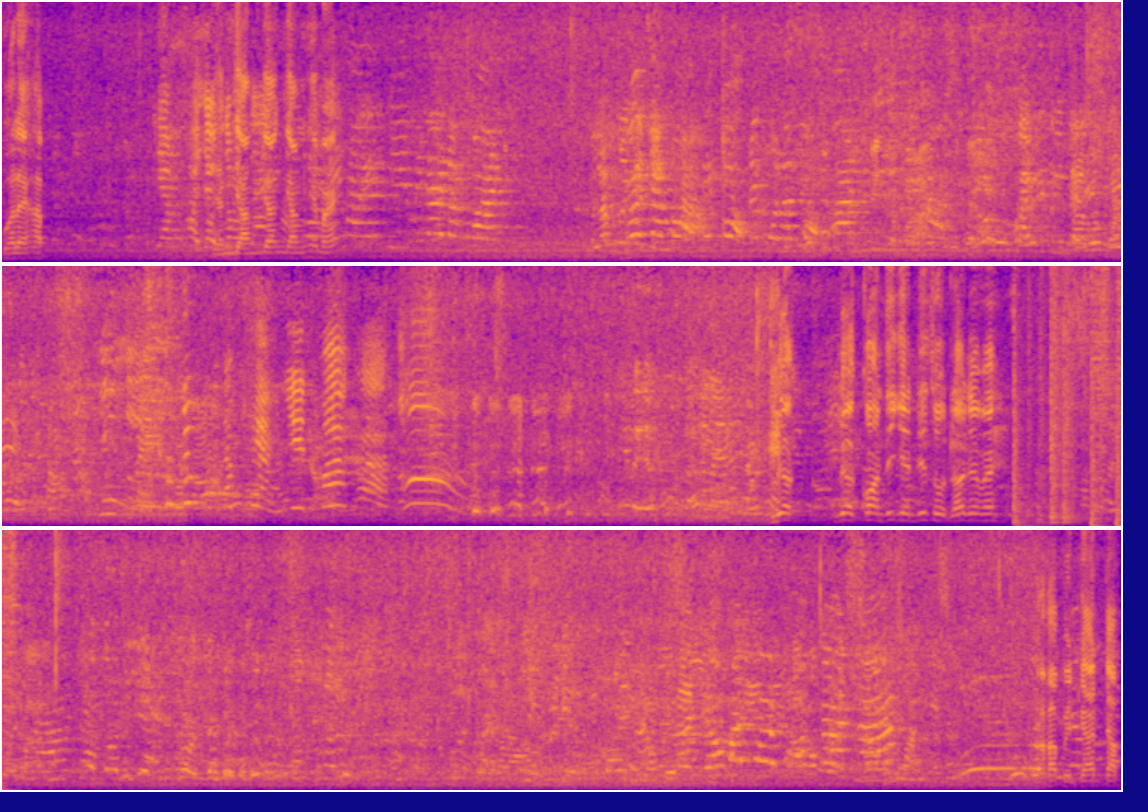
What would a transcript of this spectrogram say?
เบอร์อะไรครับ ยังค่ะ ยังยังยังยังใช่ไหมที่ไม่ได้รางวัลรับเงินก็จจะริงบอค่ะกให้บอกให้คนละสองอันยุ่งเลยน้ำแข็งเย็นมากค่ะเลือกเลือกก้อนที่เย็นที่สุดแล้วใช่ไหมเดี๋ยวให้เปิดพร้อมกันนะนะครับเป็นการจับ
